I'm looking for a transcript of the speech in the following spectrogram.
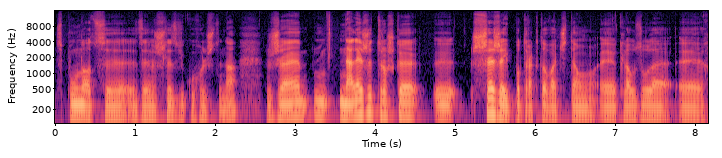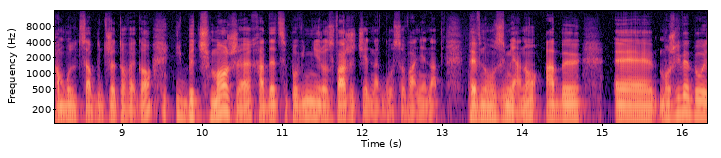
z północy, ze Szlezwiku-Holsztynu, Olsztyna, że mm, należy troszkę y, szerzej potraktować tę y, klauzulę y, hamulca budżetowego i być może chadecy powinni rozważyć jednak głosowanie nad pewną zmianą, aby e, możliwe były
